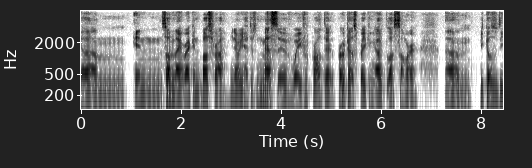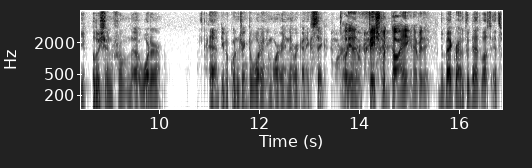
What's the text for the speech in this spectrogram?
um, in southern Iraq, in Basra, you know, you had this massive wave of prote- protests breaking out last summer um, because of the pollution from the water and people couldn't drink the water anymore and they were getting sick. Oh yeah, the fish were dying and everything. The background to that was it's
